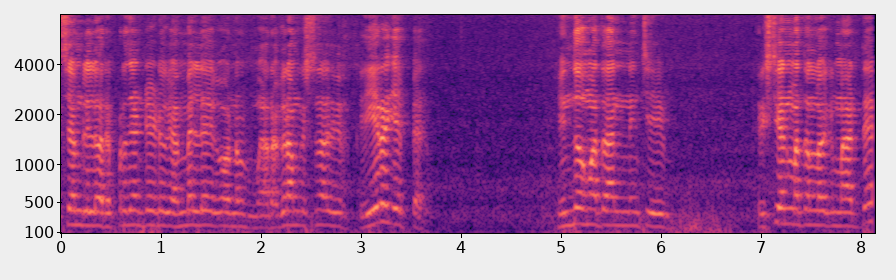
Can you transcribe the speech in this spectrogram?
అసెంబ్లీలో రిప్రజెంటేటివ్ ఎమ్మెల్యేగా ఉన్న రఘురామకృష్ణరాజు గారు క్లియర్గా చెప్పారు. హిందూ మతాన్ని నుంచి క్రిస్టియన్ మతంలోకి మారితే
